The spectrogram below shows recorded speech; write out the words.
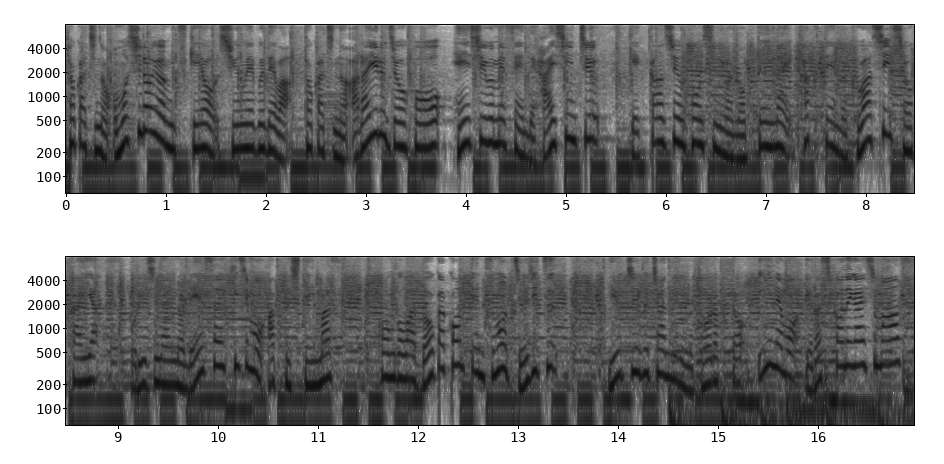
十勝の面白いを見つけよう。旬ウェブでは十勝のあらゆる情報を編集部目線で配信中。月刊旬本誌には載っていない各店の詳しい紹介やオリジナルの連載記事もアップしています。今後は動画コンテンツも充実。YouTube チャンネルの登録といいねもよろしくお願いします。十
